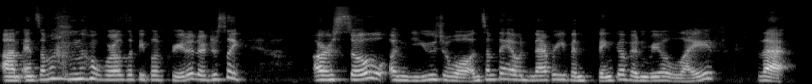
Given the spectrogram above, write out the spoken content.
Um, and some of the worlds that people have created are just like are so unusual and something I would never even think of in real life that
